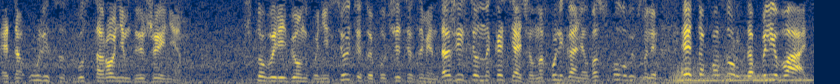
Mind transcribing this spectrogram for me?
это улица с двусторонним движением. Что вы ребенку несете, то и получаете взамен. Даже если он накосячил, нахулиганил, вас в школу вызвали, это позор, да плевать.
